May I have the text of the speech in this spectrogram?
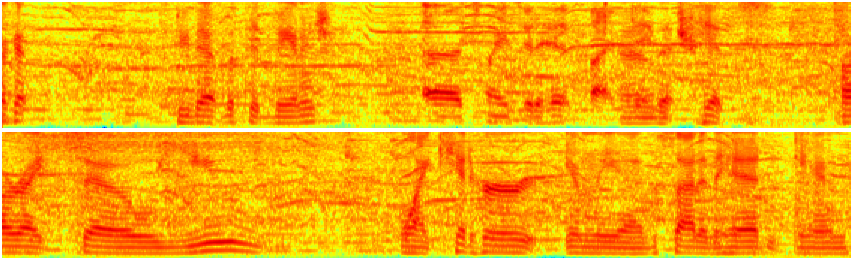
Okay. Do that with advantage. Uh, 22 to hit, 5 Uh, that hits. All right, so you like hit her in the uh, the side of the head, and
